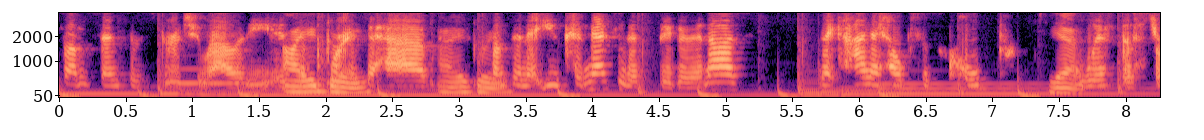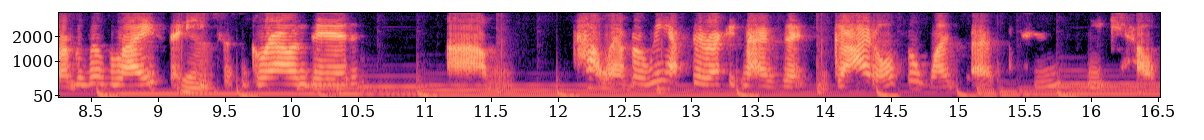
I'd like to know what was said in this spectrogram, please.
some sense of spirituality. It's I important agree. to have I agree. something that you connect to that's bigger than us, that kind of helps us cope yes. with the struggles of life, that yes. keeps us grounded. Um, however, we have to recognize that God also wants us to seek help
